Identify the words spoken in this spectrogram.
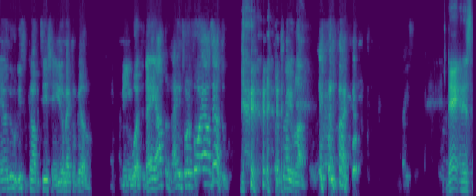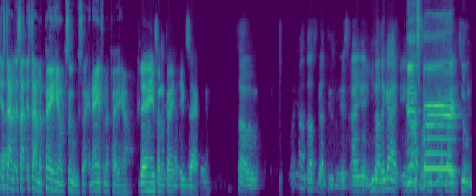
Cam Newton, these some competition. You make them better. I mean, what the day after? Not even 24 hours after. A trade block. That and it's it's time it's time, it's time to pay him too. So and they ain't finna pay him. They ain't finna pay him. Exactly. so, what y'all thoughts about this? Miss? I mean, you know, they got in Pittsburgh. too.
